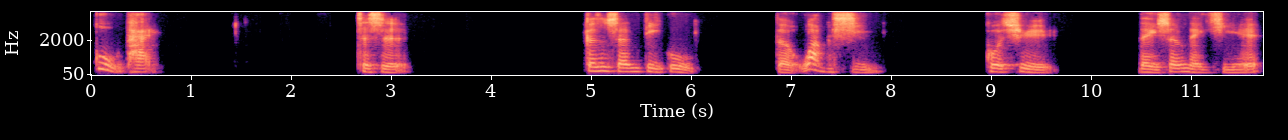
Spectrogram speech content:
固态，这是根深蒂固的妄习。过去累生累劫，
